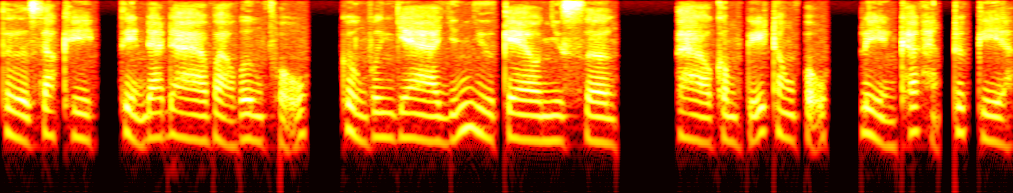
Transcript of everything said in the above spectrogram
Từ sau khi tiền đa đa vào vương phủ, cùng vương gia dính như keo như sơn, vào không khí trong phủ liền khác hẳn trước kia.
